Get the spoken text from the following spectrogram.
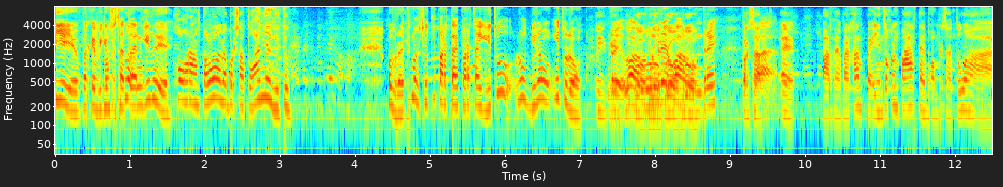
Iya ya, pakai bikin Maksud persatuan gitu ya. Kok orang tolol ada persatuannya gitu? Oh berarti maksud lu partai-partai gitu lu bilang itu dong. Bro, wah bro, Lundre, bro, wah bro. Lundre. Persatu, Wah. eh partai-partai kan P-nya itu kan partai bukan persatuan.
